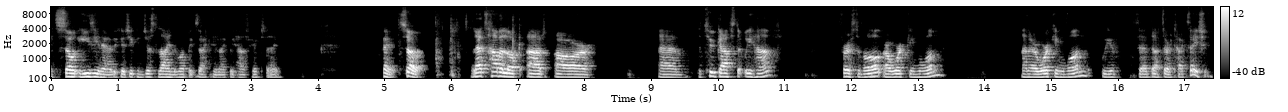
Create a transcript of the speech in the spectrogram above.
It's so easy now because you can just line them up exactly like we have here today. Okay, so let's have a look at our um, the two gaps that we have. First of all, our working one and our working one, we have said that's our taxation.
